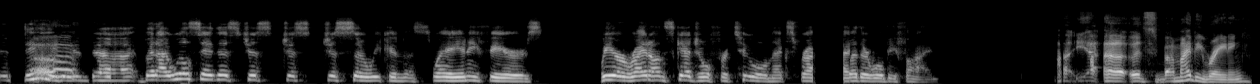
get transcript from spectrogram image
Indeed, Uh, and uh, but I will say this just just just so we can sway any fears. We are right on schedule for Tool next Friday. Weather will be fine, uh, yeah, uh, it's it might be raining,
